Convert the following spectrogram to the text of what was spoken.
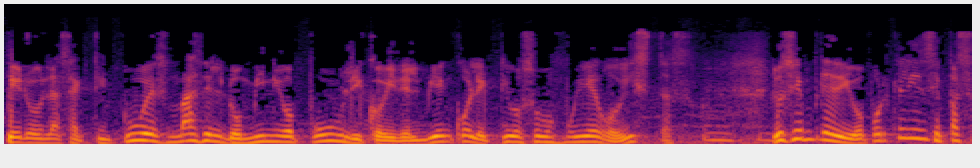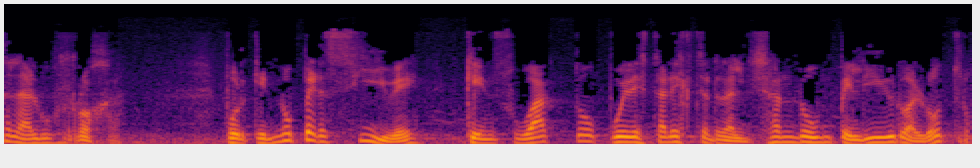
pero en las actitudes más del dominio público y del bien colectivo somos muy egoístas. Yo siempre digo, ¿por qué alguien se pasa la luz roja? Porque no percibe que en su acto puede estar externalizando un peligro al otro.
